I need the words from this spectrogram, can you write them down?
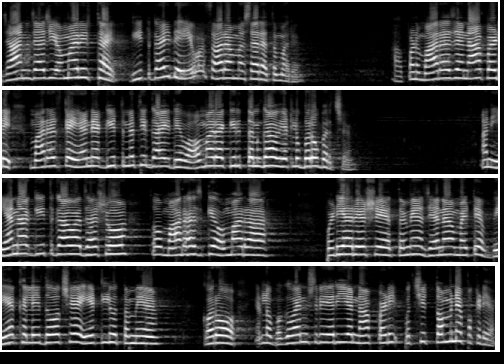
જાન જાજી અમારી જ થાય. ગીત ગાઈ દે એવા સારામાં સારા તમારે. હા, પણ મહારાજે ના પાડી. મહારાજ કઈ એને ગીત નથી ગાઈ દેવા. અમારા કીર્તન ગાવ એટલું બરોબર છે. અને એના ગીત ગાવા જાશો તો મહારાજ કે, અમારા પડ્યા રહેશે. તમે જેના માટે ભેખ લીધો છે, એટલું તમે કરો. એટલે ભગવાન શ્રી હરિએ ના પાડી. પછી તમને પકડ્યા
